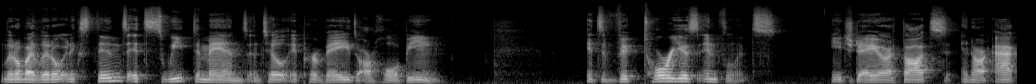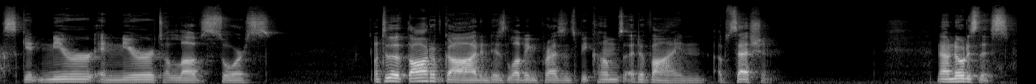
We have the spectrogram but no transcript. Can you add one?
Little by little, it extends its sweet demands until it pervades our whole being. Its victorious influence each day, our thoughts and our acts get nearer and nearer to love's source, until the thought of God and His loving presence becomes a divine obsession. Now, notice this.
